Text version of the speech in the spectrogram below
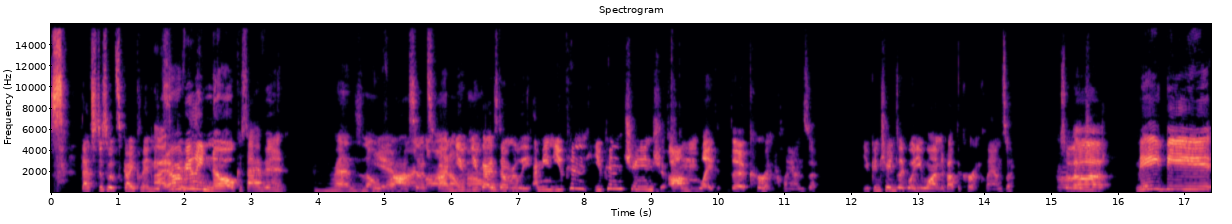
That's just what SkyClan needs I don't do. really know because I haven't read so yeah, far. so it's I fine. You you guys don't really. I mean, you can you can change um like the current clans. You can change like what you want about the current clans. So Uh, maybe.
